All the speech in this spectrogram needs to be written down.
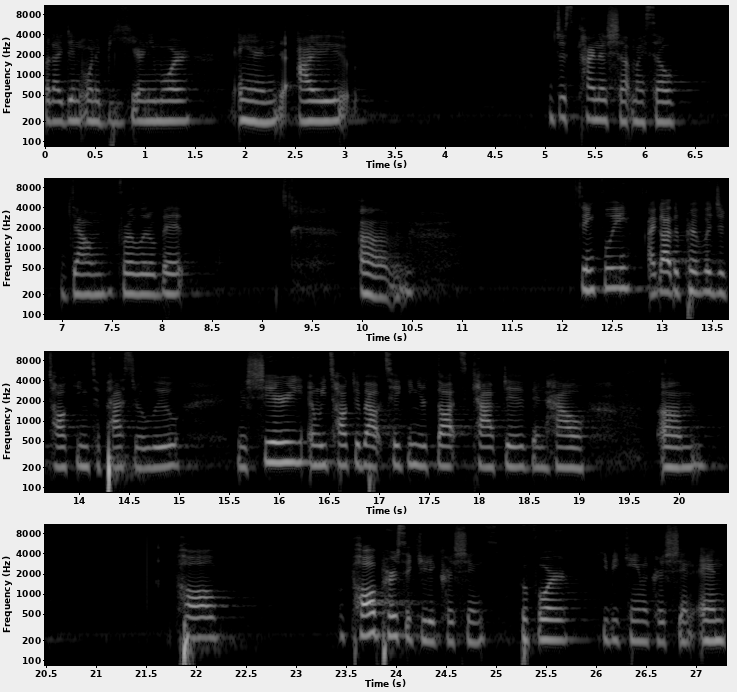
but I didn't want to be here anymore. And I just kind of shut myself down for a little bit. Um, thankfully, I got the privilege of talking to Pastor Lou, Miss Sherry, and we talked about taking your thoughts captive and how um, Paul Paul persecuted Christians before he became a Christian. And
